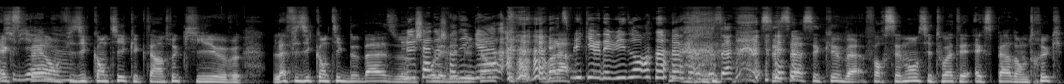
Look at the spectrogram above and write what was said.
expert en viennent, euh, physique quantique et que t'as un truc qui euh, la physique quantique de base euh, Le chat de Schrödinger, voilà. expliqué aux débutants. C'est ça. c'est ça c'est que bah forcément si toi t'es expert dans le truc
